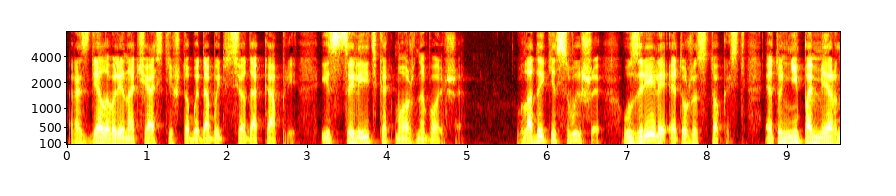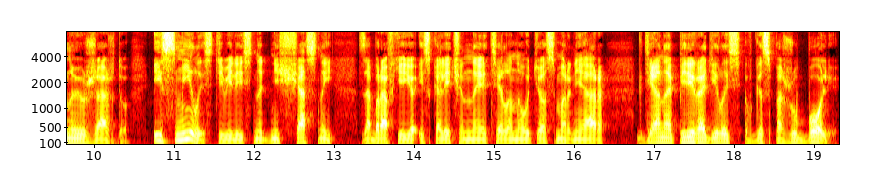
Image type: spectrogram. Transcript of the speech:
разделывали на части, чтобы добыть все до капли, исцелить как можно больше. — Владыки свыше узрели эту жестокость, эту непомерную жажду, и с милости велись над несчастной, забрав ее искалеченное тело на утес Марниар, где она переродилась в госпожу боли,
